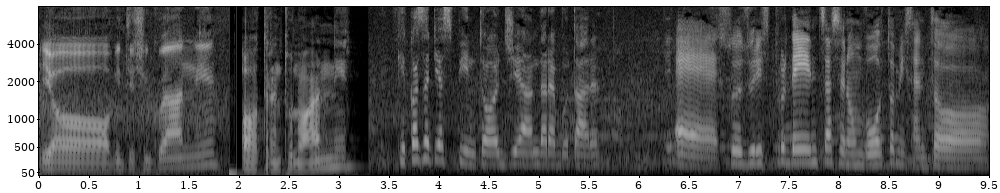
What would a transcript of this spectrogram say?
Io ho 25 anni, Ho 31 anni, Che cosa ti ha spinto oggi a andare a votare? Eh, studio giurisprudenza, se non voto mi sento,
